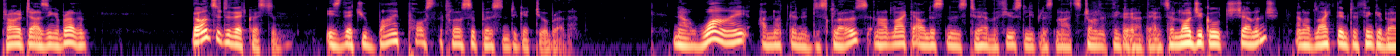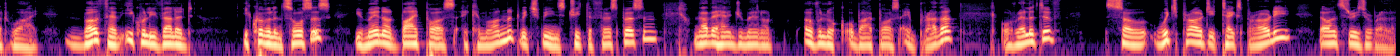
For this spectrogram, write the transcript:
prioritizing a brother. The answer to that question is that you bypass the closer person to get to your brother. Now, why, I'm not going to disclose, and I'd like our listeners to have a few sleepless nights trying to think about that. It's a logical challenge, and I'd like them to think about why. Both have equally valid equivalent sources. You may not bypass a commandment, which means treat the first person. On the other hand, you may not overlook or bypass a brother or relative. So, which priority takes priority? The answer is your brother.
